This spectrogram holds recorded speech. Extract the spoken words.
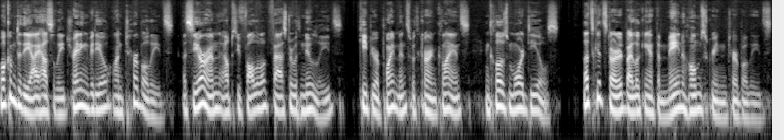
Welcome to the iHouse Elite training video on Turbo Leads, a CRM that helps you follow up faster with new leads, keep your appointments with current clients, and close more deals. Let's get started by looking at the main home screen in Turbo Leads.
